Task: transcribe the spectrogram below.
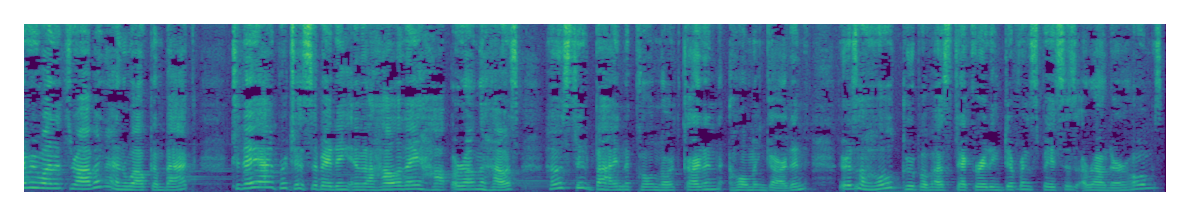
everyone, it's Robin and welcome back. Today I'm participating in a holiday hop around the house hosted by Nicole Northgarden Home and Garden. There's a whole group of us decorating different spaces around our homes.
